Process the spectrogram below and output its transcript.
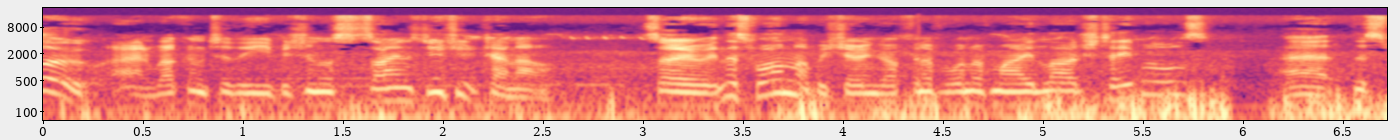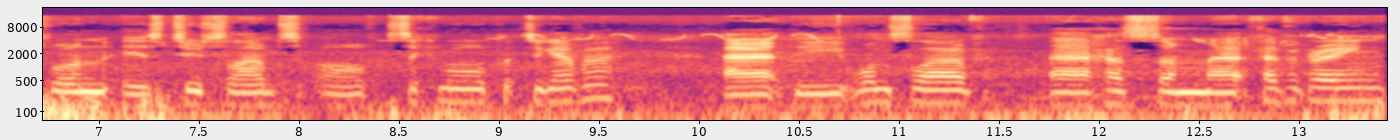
Hello and welcome to the Visionless Designs YouTube channel. So in this one I'll be showing off another one of my large tables. Uh, this one is two slabs of sycamore put together. Uh, the one slab uh, has some uh, feather grain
